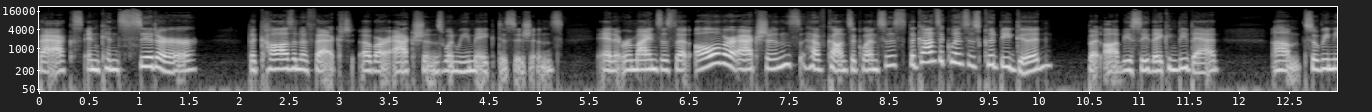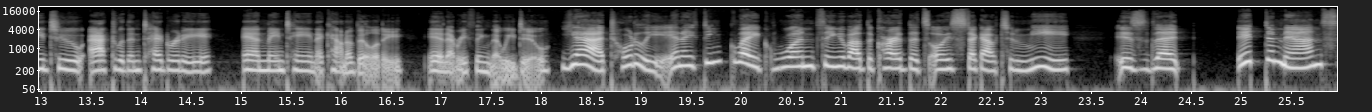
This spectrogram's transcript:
facts, and consider the cause and effect of our actions when we make decisions. And it reminds us that all of our actions have consequences. The consequences could be good, but obviously they can be bad. Um, so we need to act with integrity and maintain accountability in everything that we do. Yeah, totally. And I think like one thing about the card that's always stuck out to me is that it demands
